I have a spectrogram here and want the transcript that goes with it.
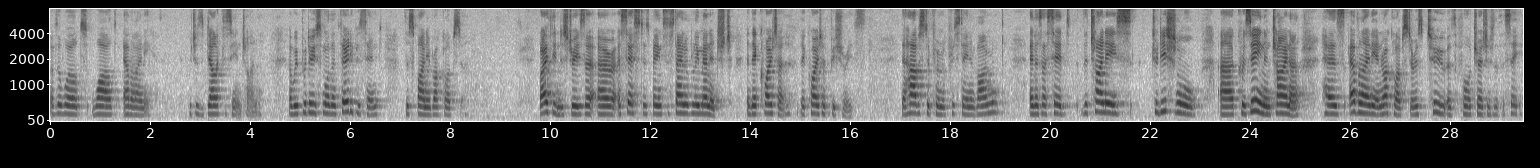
of the world's wild abalone, which is a delicacy in China. And we produce more than 30% of the spiny rock lobster. Both industries are, are assessed as being sustainably managed and their quota, their quota fisheries. They're harvested from a pristine environment. And as I said, the Chinese traditional uh, cuisine in China has abalone and rock lobster as two of the four treasures of the sea.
